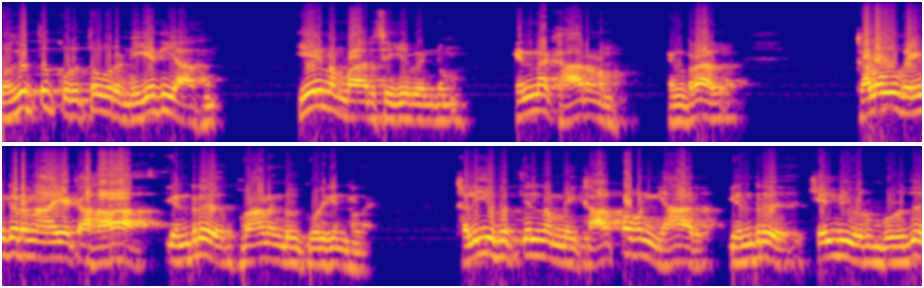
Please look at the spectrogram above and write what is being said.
வகுத்து கொடுத்த ஒரு நியதியாகும். ஏன் அவ்வாறு செய்ய வேண்டும்? என்ன காரணம் என்றால் களவு வெங்கடநாயகா என்று புராணங்கள் கூறுகின்றன. கலியுகத்தில் நம்மை காப்பவன் யார் என்று கேள்வி வரும்பொழுது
